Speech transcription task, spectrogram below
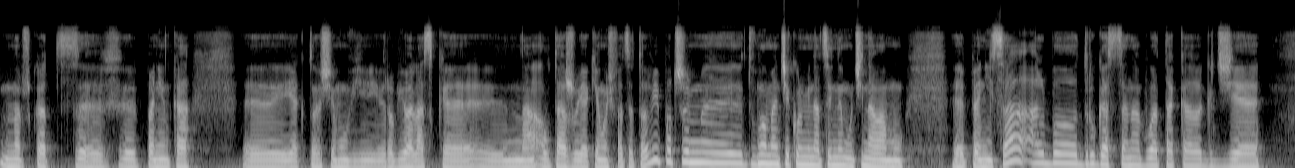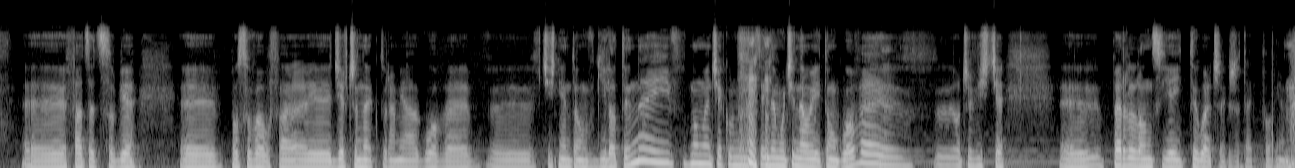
na przykład panienka, jak to się mówi, robiła laskę na ołtarzu jakiemuś facetowi, po czym w momencie kulminacyjnym ucinała mu penisa, albo druga scena była taka, gdzie facet sobie posuwał dziewczynę, która miała głowę wciśniętą w gilotynę i w momencie kulminacyjnym ucinał jej tą głowę, oczywiście perląc jej tyłeczek, że tak powiem.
